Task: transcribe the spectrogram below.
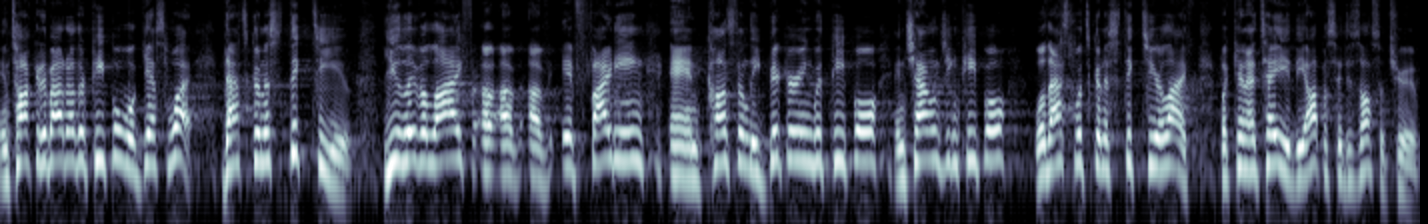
and talking about other people, well, guess what? That's gonna stick to you. You live a life of, of, of fighting and constantly bickering with people and challenging people, well, that's what's gonna stick to your life. But can I tell you, the opposite is also true.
